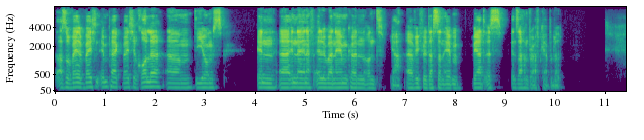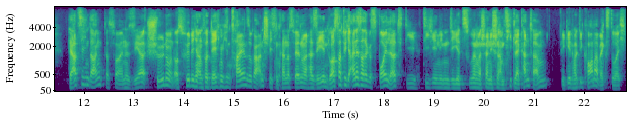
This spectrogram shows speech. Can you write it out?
also wel, welchen Impact, welche Rolle ähm, die Jungs in, äh, in der NFL übernehmen können und ja, äh, wie viel das dann eben wert ist in Sachen Draft Capital. Herzlichen Dank. Das war eine sehr schöne und ausführliche Antwort, der ich mich in Teilen sogar anschließen kann. Das werden wir nachher sehen. Du hast natürlich eine Sache gespoilert, die diejenigen, die jetzt zuhören, wahrscheinlich schon am Titel erkannt haben wir gehen heute die Cornerbacks durch.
